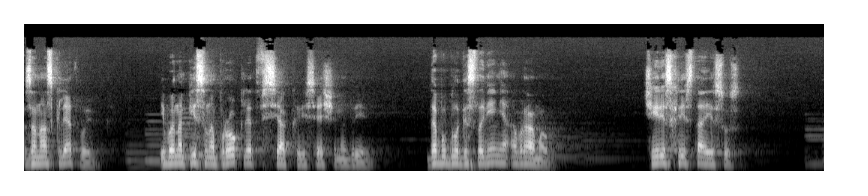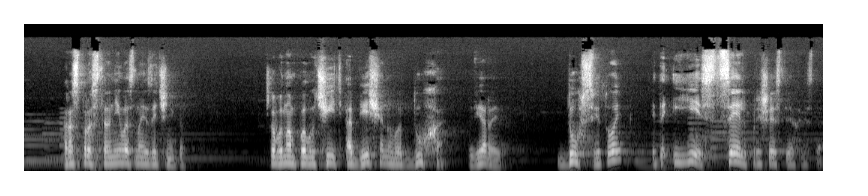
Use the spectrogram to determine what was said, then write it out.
за нас клятвою, ибо написано проклят всяк, висящий на древе, дабы благословение Авраамова через Христа Иисуса распространилось на язычников, чтобы нам получить обещанного Духа верой. Дух Святой – это и есть цель пришествия Христа.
